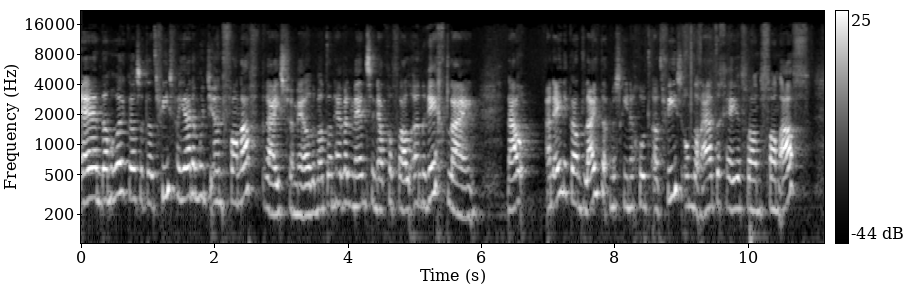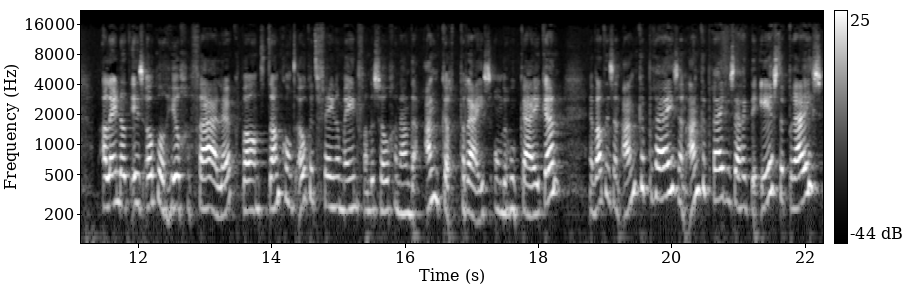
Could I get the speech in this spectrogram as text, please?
En dan hoor ik wel het advies van ja, dan moet je een vanaf prijs vermelden. Want dan hebben mensen in elk geval een richtlijn. Nou, aan de ene kant lijkt dat misschien een goed advies om dan aan te geven van vanaf. Alleen dat is ook wel heel gevaarlijk, want dan komt ook het fenomeen van de zogenaamde ankerprijs om de hoek kijken. En wat is een ankerprijs? Een ankerprijs is eigenlijk de eerste prijs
